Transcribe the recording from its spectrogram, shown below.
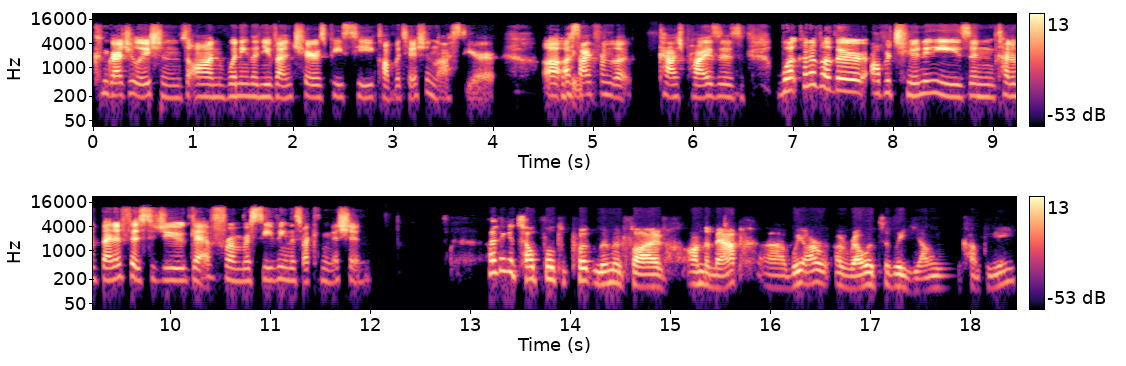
congratulations on winning the New Ventures BC competition last year. Uh, aside from the cash prizes, what kind of other opportunities and kind of benefits did you get from receiving this recognition? I think it's helpful to put Lumen 5 on the map. Uh, we are a relatively young company,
